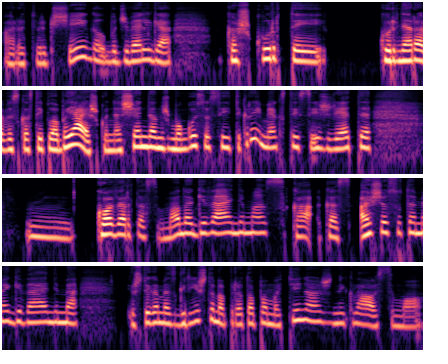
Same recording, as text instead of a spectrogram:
ar atvirkščiai, galbūt žvelgia kažkur tai, kur nėra viskas taip labai aišku, nes šiandien žmogus jisai tikrai mėgsta jisai žiūrėti, mm, ko vertas mano gyvenimas, ką, kas aš esu tame gyvenime. Ir štai mes grįžtame prie to pamatinio, žinai, klausimo,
